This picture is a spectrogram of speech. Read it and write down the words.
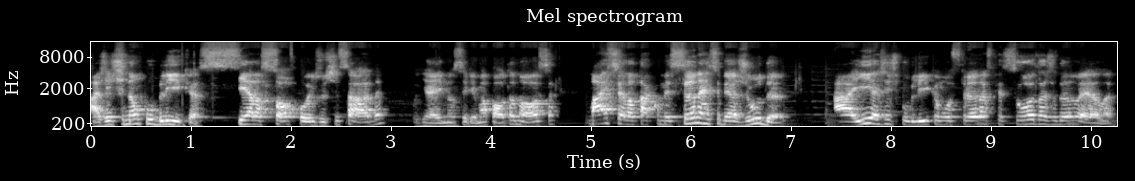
A gente não publica se ela só foi injustiçada, porque aí não seria uma pauta nossa, mas se ela está começando a receber ajuda, aí a gente publica mostrando as pessoas ajudando ela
